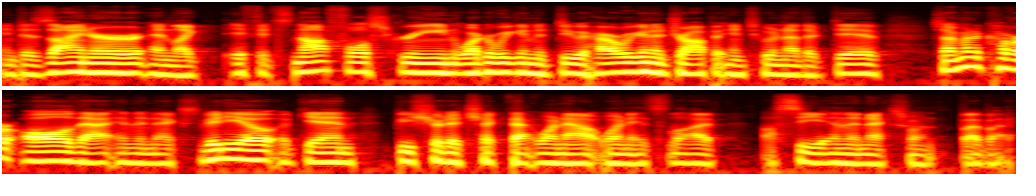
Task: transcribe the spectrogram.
and Designer and like if it's not full screen, what are we going to do? How are we going to drop it into another div? So I'm going to cover all of that in the next video. Again, be sure to check that one out when it's live. I'll see you in the next one. Bye bye.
